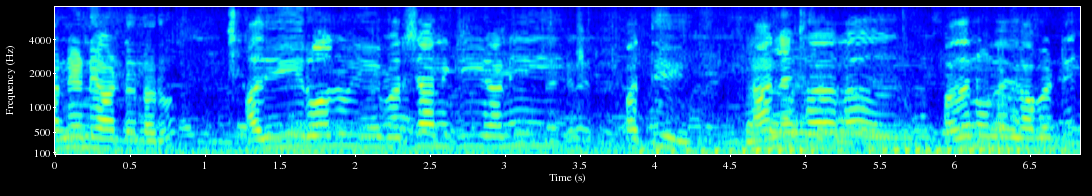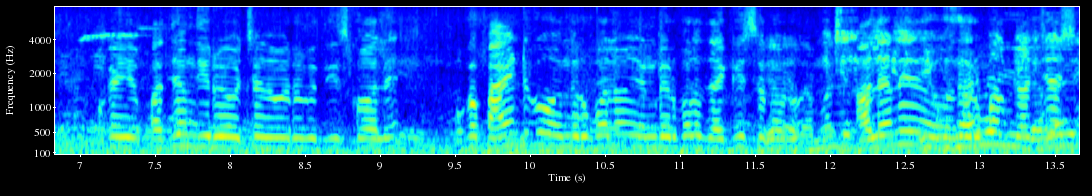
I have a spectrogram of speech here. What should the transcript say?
పన్నెండు అంటున్నారు. అది ఈ రోజు ఈ వర్షానికి అని పత్తి నాణ్యతలో పదన ఉన్నది కాబట్టి ఒక పద్దెనిమిది ఇరవై వచ్చే వరకు తీసుకోవాలి. ఒక పాయింట్కు వంద రూపాయలు ఎనభై రూపాయలు తగ్గిస్తున్నారు. అలానే వంద రూపాయలు కట్ చేసి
